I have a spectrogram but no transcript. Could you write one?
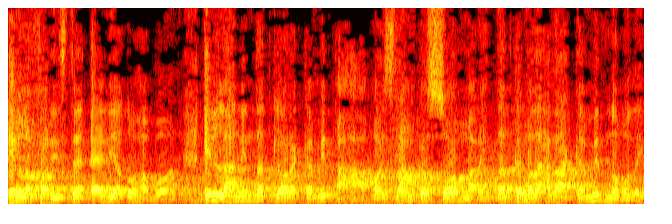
In la fadhiistaa aad iyo aad u habboon. Ilaa nin dadka hore ka mid ahaa oo islaamka soo maray dadka madaxdaa ka mid noqday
